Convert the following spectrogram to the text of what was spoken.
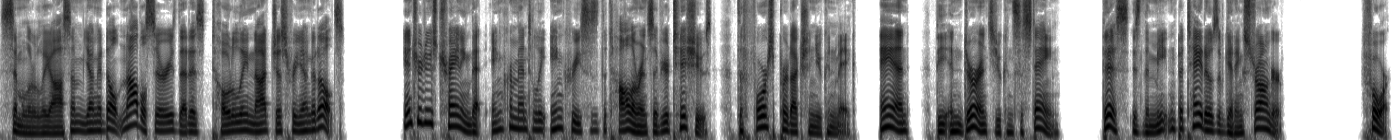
similarly awesome young adult novel series that is totally not just for young adults. Introduce training that incrementally increases the tolerance of your tissues, the force production you can make, and the endurance you can sustain. This is the meat and potatoes of getting stronger. 4.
